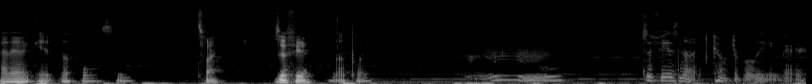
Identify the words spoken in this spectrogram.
I didn't get the full sleep. It's fine. Zofia. The plate. Mm. Zofia's not comfortable leaving Bear.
